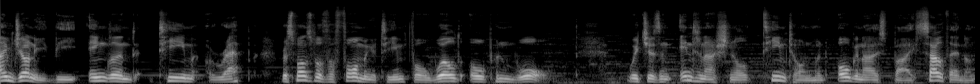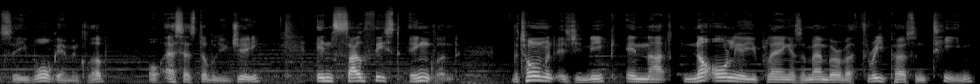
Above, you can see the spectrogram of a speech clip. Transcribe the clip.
I'm Jonny, the England team rep responsible for forming a team for World Open War, which is an international team tournament organised by Southend on Sea Wargaming Club, or SSWG, in southeast England. The tournament is unique in that not only are you playing as a member of a three person team,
